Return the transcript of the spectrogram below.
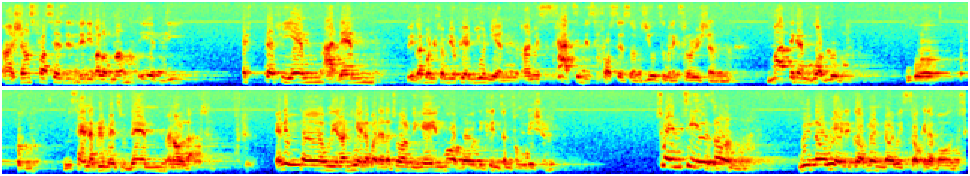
Agence Française de Développement, AFD, FFEM, ADEM, we got money from the European Union, and we started this process of geothermal exploration. Martinique and Guadeloupe, were, we signed agreements with them and all that. Anyway, uh, we're not hearing about that at all. We're hearing more about the Clinton Foundation. 20 years on, we now hear the government now is talking about,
